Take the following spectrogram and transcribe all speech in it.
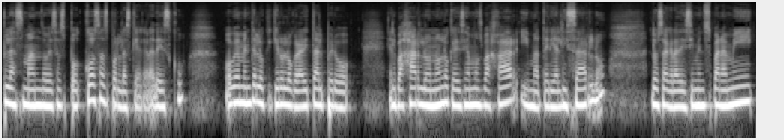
plasmando esas cosas por las que agradezco. Obviamente lo que quiero lograr y tal, pero el bajarlo, ¿no? Lo que decíamos, bajar y materializarlo. Los agradecimientos para mí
